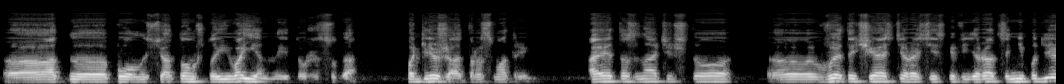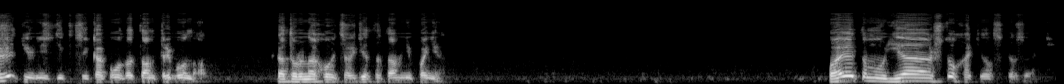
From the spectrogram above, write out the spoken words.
полностью о том, что и военные тоже суда подлежат рассмотрению. А это значит, что в этой части Российской Федерации не подлежит юрисдикции какого-то там трибунала, который находится где-то там непонятно. Поэтому я что хотел сказать?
